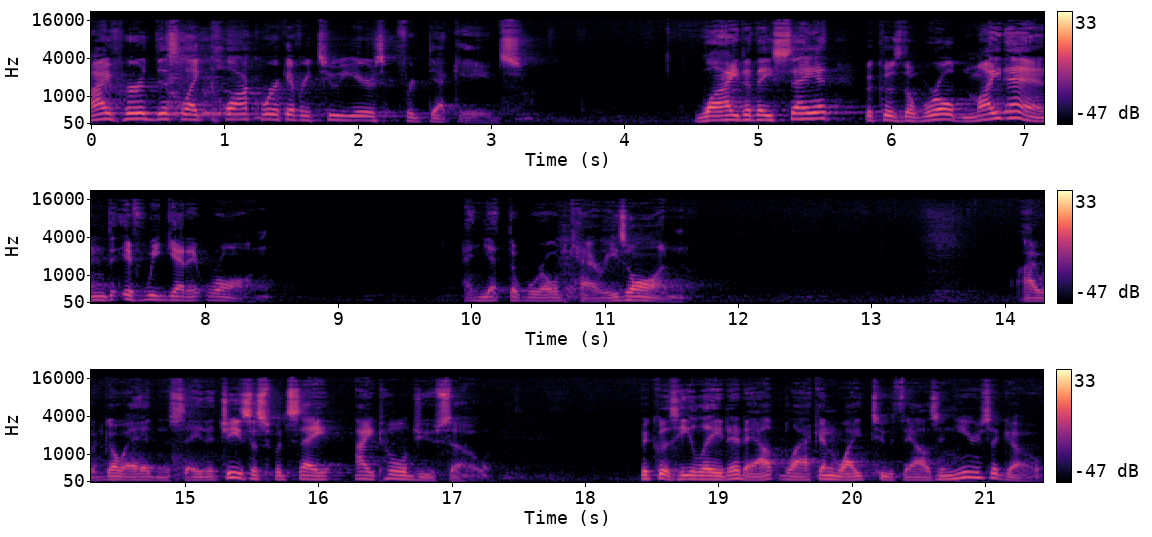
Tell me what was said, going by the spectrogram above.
I've heard this like clockwork every two years for decades. Why do they say it? Because the world might end if we get it wrong. And yet the world carries on. I would go ahead and say that Jesus would say, I told you so. Because he laid it out black and white 2,000 years ago.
